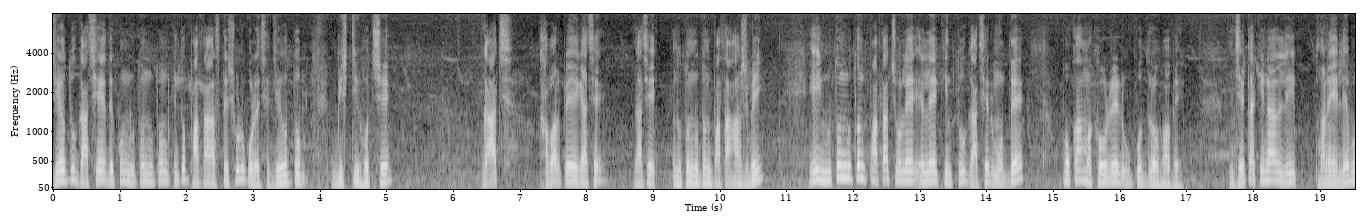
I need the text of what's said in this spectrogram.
যেহেতু গাছে দেখুন নতুন নতুন কিন্তু পাতা আসতে শুরু করেছে, যেহেতু বৃষ্টি হচ্ছে, গাছ খাবার পেয়ে গেছে, গাছে নতুন নতুন পাতা আসবেই। এই নতুন নতুন পাতা চলে এলে কিন্তু গাছের মধ্যে পোকামাকড়ের উপদ্রব হবে, যেটা কিনা লিপ মানে লেবু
